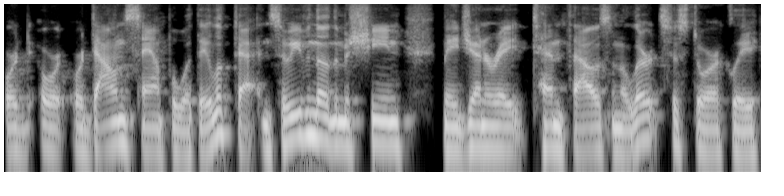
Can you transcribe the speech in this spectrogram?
or, or, or down sample what they looked at. And so even though the machine may generate 10,000 alerts historically,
